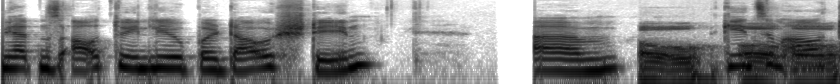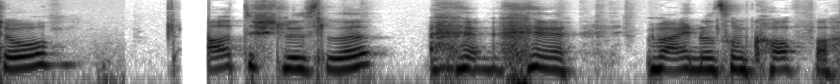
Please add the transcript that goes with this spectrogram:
Wir hatten das Auto in Leopoldau stehen, ähm, Oh. gehen oh, zum oh. Auto Autoschlüssel war in unserem Koffer.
